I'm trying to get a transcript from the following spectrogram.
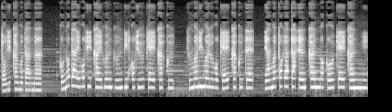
ドリカムだな。この第5次海軍軍備補充計画、つまり丸5計画で、大和型戦艦の後継艦に、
